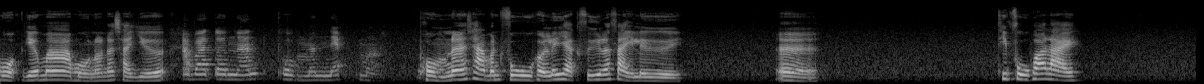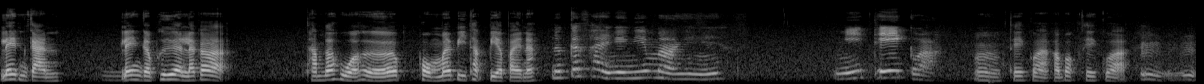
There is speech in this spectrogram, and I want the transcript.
หมวกเยอะมากหมวกน้องนาชาเยอะอาบาตอนนั้นผมมันแนบมา ผมนาชามันฟูเขาเลยอยากซื้อแล้วใส่เลยเออที่ฟูเพราะอะไร เล่นกัน เล่นกับเพื่อนแล้วก็ทำตาหัวเหอะผมแม่ปีถักเปียไปนะแล้วก็ใส่อย่างนี้มาอย่างนี้ นี่เท่กว่า อืมเท่กว่าเขาบอกเท่กว่าอืมอืม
